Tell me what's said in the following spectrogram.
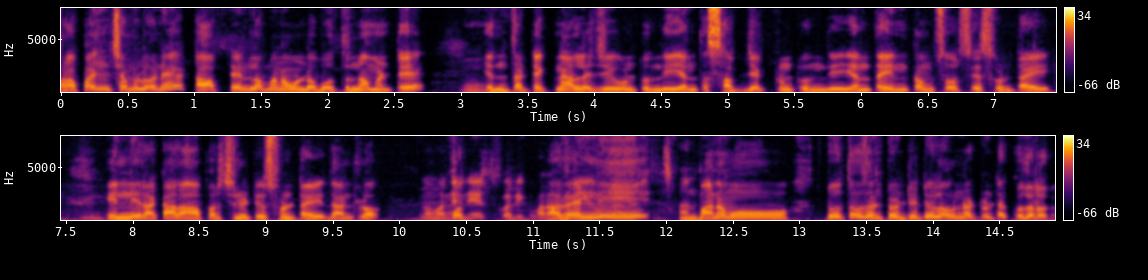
ప్రపంచంలోనే టాప్ టెన్లో మనం ఉండబోతున్నామంటే ఎంత టెక్నాలజీ ఉంటుంది ఎంత సబ్జెక్ట్ ఉంటుంది ఎంత ఇన్కమ్ సోర్సెస్ ఉంటాయి ఎన్ని రకాల ఆపర్చునిటీస్ ఉంటాయి దాంట్లో. అవన్నీ. మనము టూ థౌజండ్ ట్వంటీ టూలో ఉన్నట్టుంటే కుదరదు.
